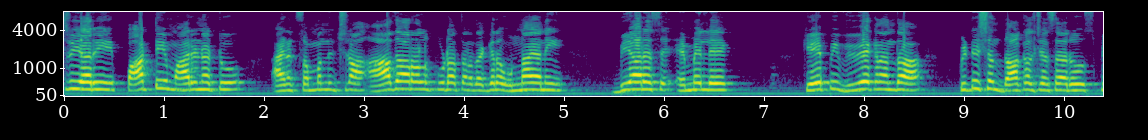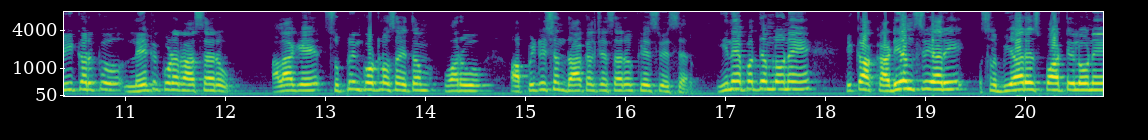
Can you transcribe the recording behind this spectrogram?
శ్రీహరి పార్టీ మారినట్టు ఆయనకు సంబంధించిన ఆధారాలు కూడా తన దగ్గర ఉన్నాయని BRS MLA KP Vivekananda petition దాఖలు చేశారు. స్పీకర్కు లేఖ కూడా రాశారు. అలాగే సుప్రీంకోర్టులో సైతం వారు ఆ పిటిషన్ దాఖలు చేశారు కేసు వేశారు. ఈ నేపథ్యంలోనే ఇక కడియం శ్రీహరి అసలు బీఆర్ఎస్ పార్టీలోనే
